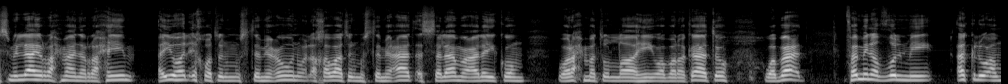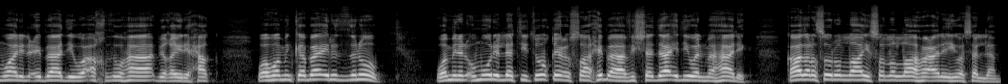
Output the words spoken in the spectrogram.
بسم الله الرحمن الرحيم. أيها الإخوة المستمعون والأخوات المستمعات السلام عليكم ورحمة الله وبركاته. وبعد فمن الظلم أكل أموال العباد وأخذها بغير حق وهو من كبائر الذنوب ومن الأمور التي توقع صاحبها في الشدائد والمهالك. قال رسول الله صلى الله عليه وسلم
